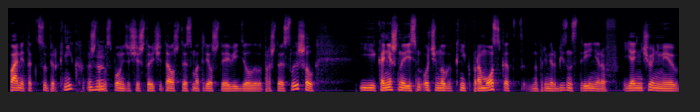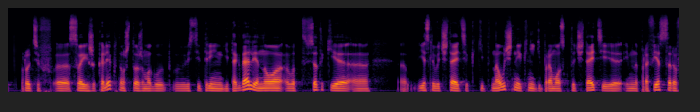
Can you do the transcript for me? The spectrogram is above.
памяток суперкниг, Мгм. чтобы вспомнить вообще, что я читал, что я смотрел, что я видел, про что я слышал. И, конечно, есть очень много книг про мозг от, например, бизнес-тренеров. Я ничего не имею против э, своих же коллег, потому что тоже могу вести тренинги и так далее, но вот все-таки, если вы читаете какие-то научные книги про мозг, то читайте именно профессоров,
